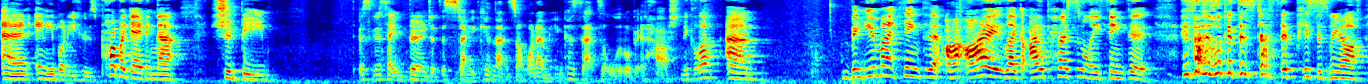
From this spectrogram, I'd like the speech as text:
And anybody who's propagating that should be i was going to say burned at the stake and that's not what i mean because that's a little bit harsh nicola. Um but you might think that I, I like i personally think that if i look at the stuff that pisses me off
